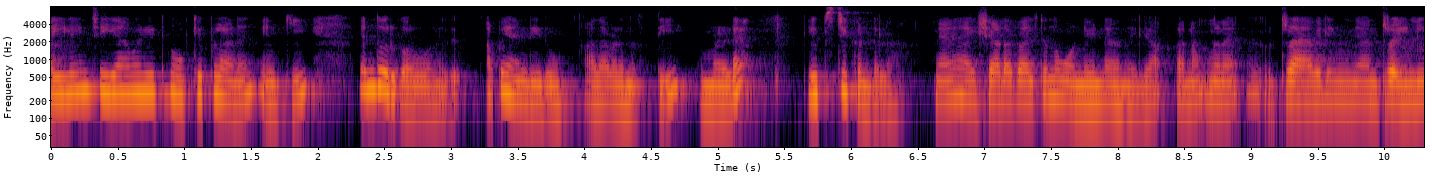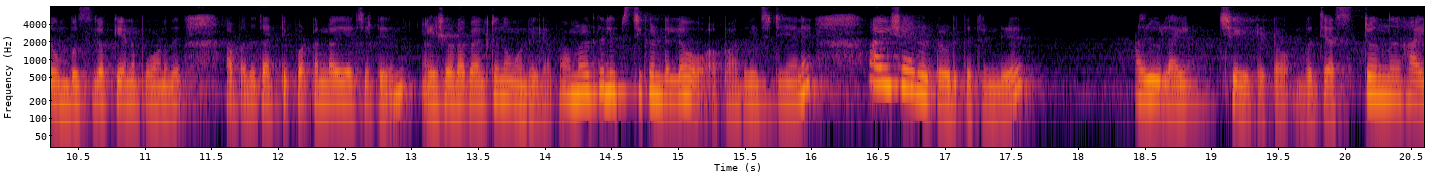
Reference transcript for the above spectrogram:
ഐ ലൈൻ ചെയ്യാൻ വേണ്ടിയിട്ട് നോക്കിയപ്പോഴാണ് എനിക്ക് എന്തോ ഒരു കുറവ് വന്നത്. അപ്പോൾ ഞാൻ എന്ത് ചെയ്തു അതവിടെ നിർത്തി. നമ്മളുടെ ലിപ്സ്റ്റിക് ഉണ്ടല്ലോ. ഞാൻ ഐ ഷാഡോ പാലറ്റൊന്നും കൊണ്ടുപോയിട്ടുണ്ടായിരുന്നില്ല. കാരണം ഇങ്ങനെ ട്രാവലിങ് ഞാൻ ട്രെയിനിലും ബസ്സിലൊക്കെയാണ് പോണത്. അപ്പോൾ അത് തട്ടിപ്പൊട്ടണ്ട വിചാരിച്ചിട്ട് ഐ ഷാഡോ പാലറ്റൊന്നും കൊണ്ടുപോയില്ല. അപ്പോൾ നമ്മളടുത്ത് ലിപ്സ്റ്റിക് ഉണ്ടല്ലോ. അപ്പോൾ അത് വെച്ചിട്ട് ഞാൻ ഐ ഷാഡോ ഇട്ട് കൊടുത്തിട്ടുണ്ട്. ഒരു ലൈറ്റ് ഷെയ്ഡ് കേട്ടോ ജസ്റ്റ് ഒന്ന് ഹൈ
